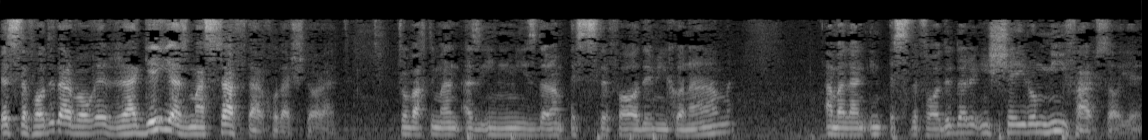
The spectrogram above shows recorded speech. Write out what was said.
استفاده در واقع رگه ای از مصرف در خودش دارد. چون وقتی من از این میز دارم استفاده می‌کنم عملا این استفاده داره این شی رو میفرسایه.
